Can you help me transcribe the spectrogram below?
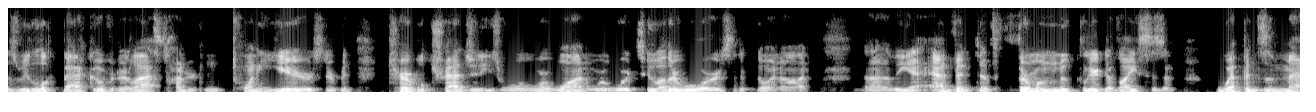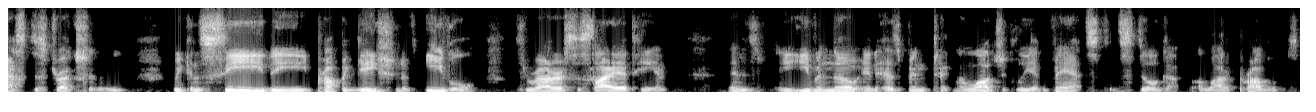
As we look back over the last 120 years, there have been terrible tragedies World War One, World War Two, other wars that have going on. Uh, the advent of thermonuclear devices and weapons of mass destruction. We, can see the propagation of evil throughout our society and and even though it has been technologically advanced, it's still got a lot of problems.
